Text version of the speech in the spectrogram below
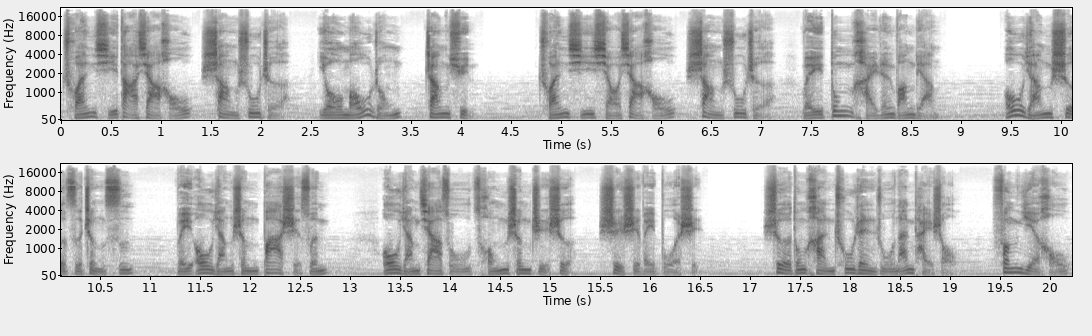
传习大夏侯尚书者有牟荣、张逊；传习小夏侯尚书者为东海人王良。欧阳涉字正思，为欧阳生八世孙。欧阳家族从生至社，世世为博士。涉东汉初任汝南太守，封叶侯，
